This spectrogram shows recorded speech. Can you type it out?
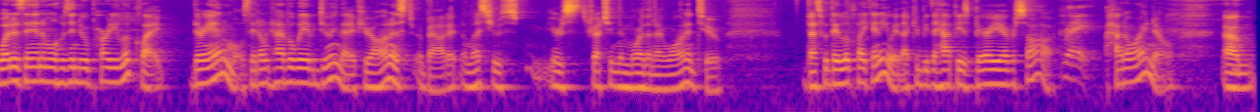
what does an animal who's into a party look like? They're animals. They don't have a way of doing that. If you're honest about it, unless you're you're stretching them more than I wanted to, that's what they look like anyway. That could be the happiest bear you ever saw. Right. How do I know? Um,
